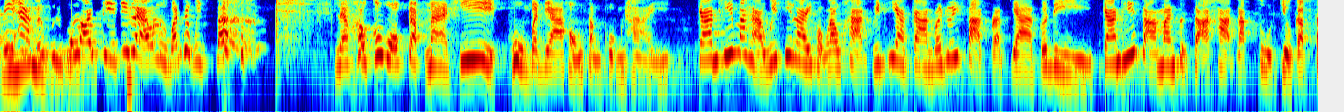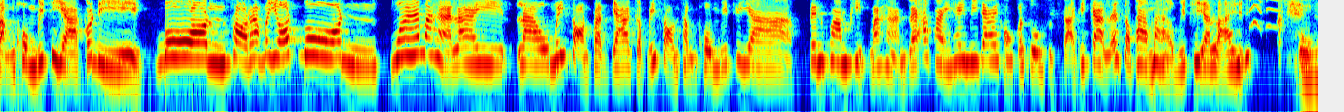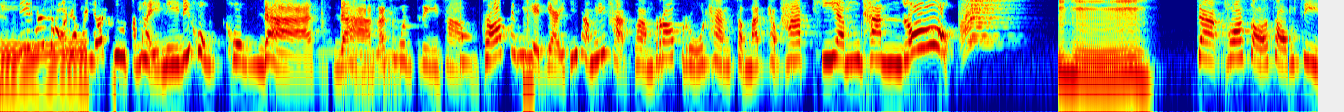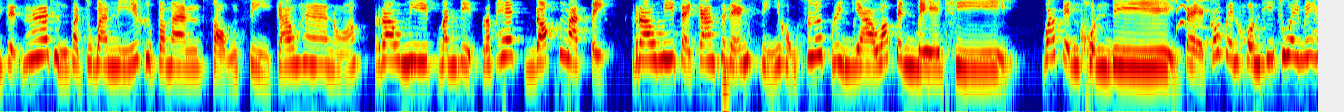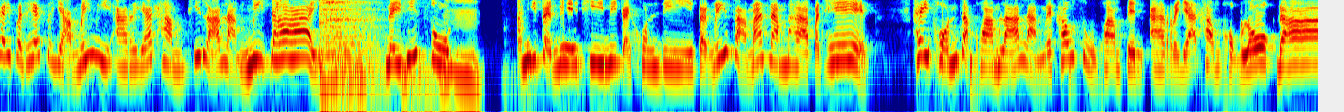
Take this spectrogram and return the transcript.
นนี้อ่านหนังสือมาร้อยปีที่แล้ว หรือว่าทวิตเตอร์แล้วเขาก็วกกลับมาที่ภูมิปัญญาของสังคมไทย การที่มหาวิทยาลัยของเราขาดวิทยาการไว้ด้วยศาสตร์ปรัชญาก็ดี การที่สามัญศึกษาขาดหลักสูตรเกี่ยวกับสังคมวิทยาก็ดีบนสอนธรรมยศบน ว่ามหาลัยเราไม่สอนปรัชญากับไม่สอนสังคมวิทยา เป็นความผิดมหันต์และอภัยให้ไม่ได้ของกระทรวงศึกษาธิการและสภามหาวิทยาลัยโอ้โหนี่ถ้าสอนธรรมยศอยู่สมัยนี้นี่คงคงด่าด่ารัฐมนตรีทำเพราะเป็นเหตุใหญ่ที่ทำให้ขาดความรอบรู้ทางสมรรถภาพเทียมทันโลก อือหือจากพศ2475 ถึงปัจจุบันนี้คือประมาณ 2495 เนาะเรามีบัณฑิตประเภทด็อกมาติก เรามีแต่การแสดงสีของเสื้อปริญญาว่าเป็นเมที ว่าเป็นคนดี แต่ก็เป็นคนที่ช่วยไม่ให้ประเทศสยามไม่มีอารยธรรมที่ล้าหลังมิได้ ในที่สุดอืมมีแต่เมทีมีแต่คนดี แต่ไม่สามารถนำพาประเทศ ให้พ้นจากความล้าหลังและเข้าสู่ความเป็นอารยธรรมของโลกได้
